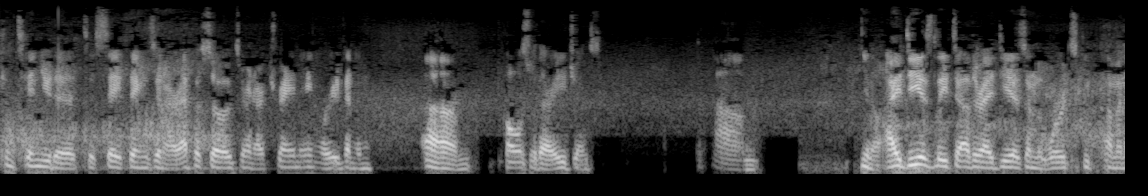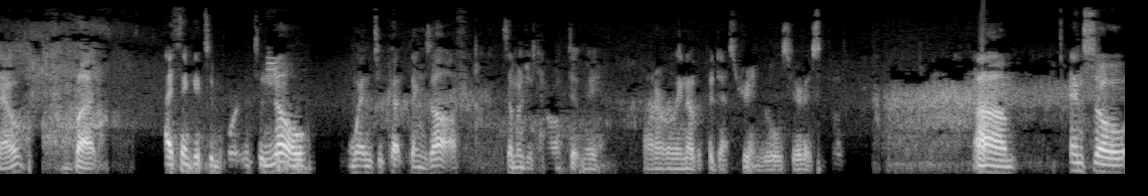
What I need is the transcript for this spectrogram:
continue to, to say things in our episodes or in our training or even in um, calls with our agents. Um, you know, ideas lead to other ideas and the words keep coming out. But I think it's important to know when to cut things off. Someone just honked at me. I don't really know the pedestrian rules here, I suppose. Um, and so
